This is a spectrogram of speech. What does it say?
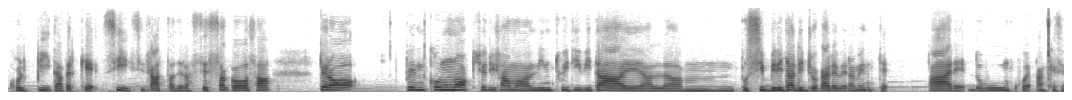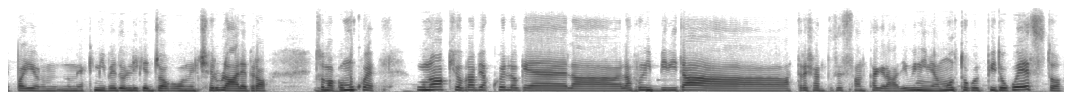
colpita perché sì, si tratta della stessa cosa, però pen- con un occhio diciamo all'intuitività e alla mm, possibilità di giocare veramente pare dovunque, anche se poi io non, non mi, mi vedo lì che gioco con il cellulare, però insomma Mm. comunque un occhio proprio a quello che è la, la fruibilità a 360 gradi, quindi mi ha molto colpito questo.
